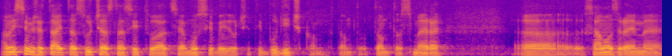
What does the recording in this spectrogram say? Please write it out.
A myslím, že tá, tá súčasná situácia musí byť určitý budičkom v tomto, v tomto smere Eh, samozrejme, eh,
